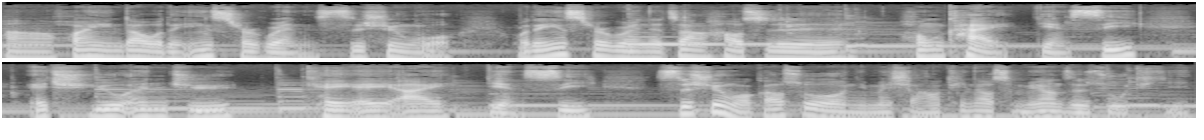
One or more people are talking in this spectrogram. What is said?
啊，欢迎到我的 Instagram 私讯我。我的 Instagram 的账号是 hungkai 点 c，h u n g k a i 点 c。私讯我，告诉我你们想要听到什么样子的主题。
